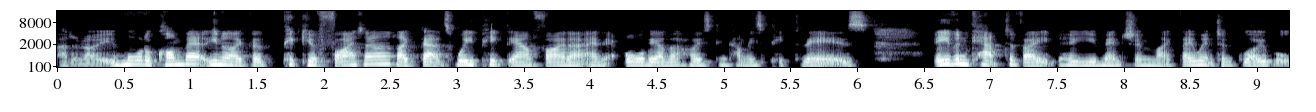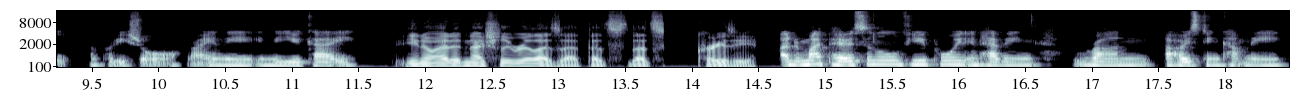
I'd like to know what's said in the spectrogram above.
I don't know, Mortal Kombat, you know, like the pick your fighter, like that's, we picked our fighter and all the other hosting companies picked theirs. Even Captivate, who you mentioned, like they went to global, I'm pretty sure, right, in the, in the UK. You know, I didn't actually realize that. That's, that's crazy. And my personal viewpoint in having run a hosting company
